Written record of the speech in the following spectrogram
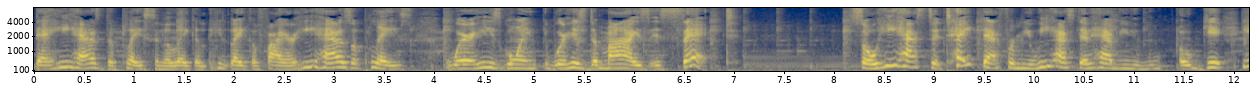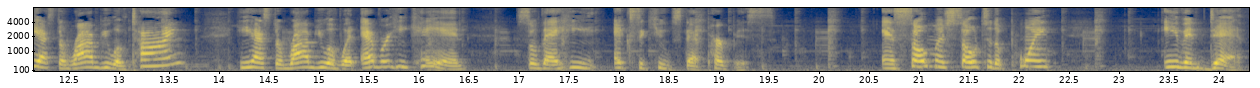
that he has the place in the lake of, lake of fire. He has a place where he's going where his demise is set. So he has to take that from you. He has to have you uh, get he has to rob you of time. He has to rob you of whatever he can so that he executes that purpose. And so much so to the point even death.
